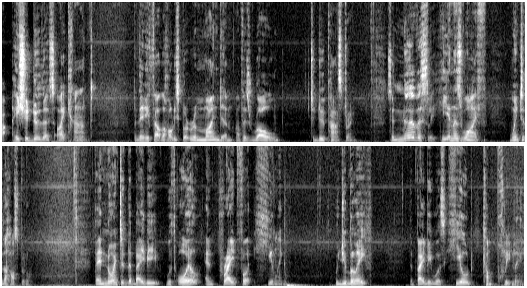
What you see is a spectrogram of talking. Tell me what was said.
uh, he should do this. I can't. But then he felt the Holy Spirit remind him of his role to do pastoring. So nervously, he and his wife went to the hospital. They anointed the baby with oil and prayed for healing. Would you believe? The baby was healed completely.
